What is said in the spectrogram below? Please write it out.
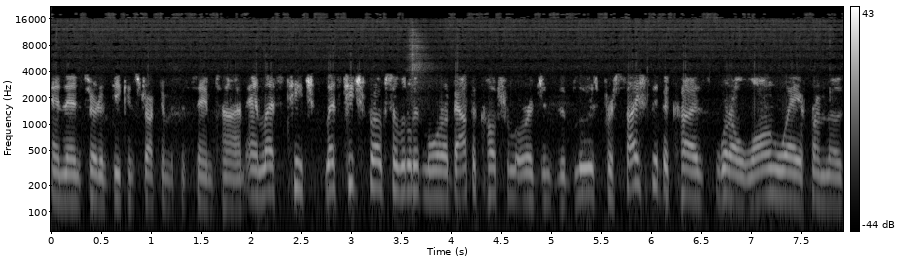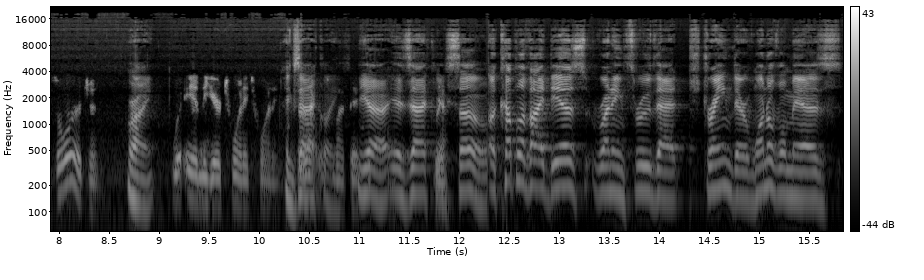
and then sort of deconstruct them at the same time. And let's teach let's teach folks a little bit more about the cultural origins of the blues, precisely because we're a long way from those origins right in the year 2020 exactly so yeah exactly yeah. so a couple of ideas running through that string there one of them is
